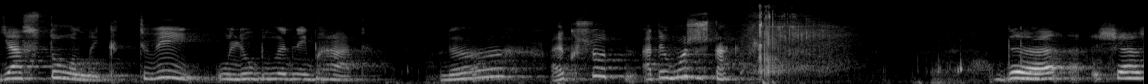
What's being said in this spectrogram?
Я столик, твій улюблений брат. Да? А якщо. А ти можеш так? Да, сейчас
